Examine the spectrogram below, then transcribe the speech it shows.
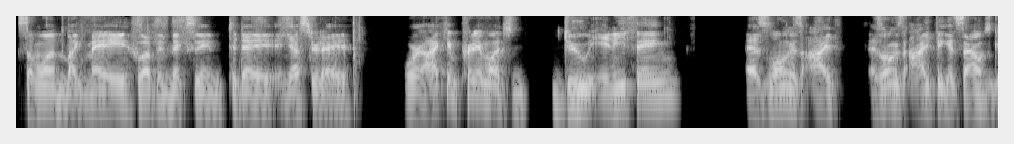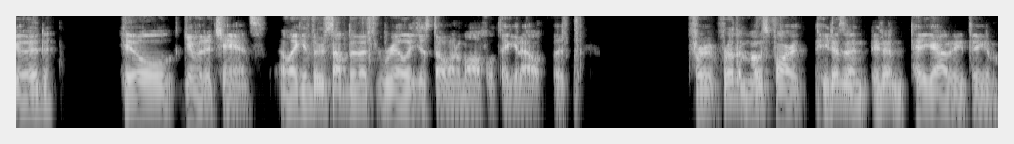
someone like May, who I've been mixing today and yesterday, where I can pretty much do anything as long as I as long as I think it sounds good, he'll give it a chance. And like if there's something that's really just throwing him off, we'll take it out. But for for the most part, he doesn't he doesn't take out anything in,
